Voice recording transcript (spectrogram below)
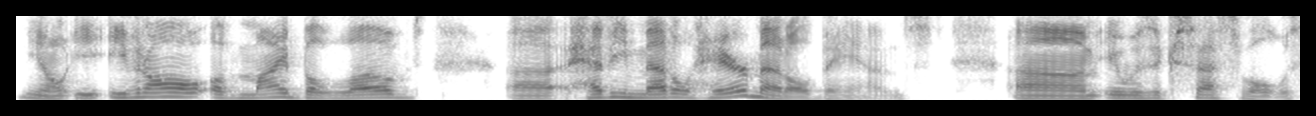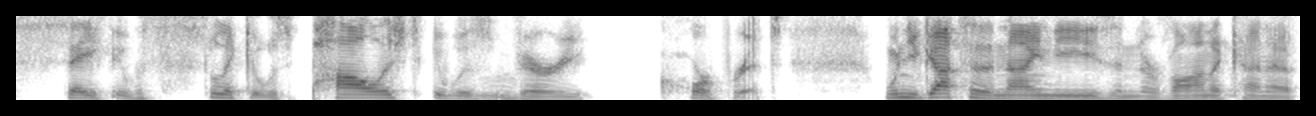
You know, e- even all of my beloved uh, heavy metal, hair metal bands. Um, it was accessible. It was safe. It was slick. It was polished. It was Mm. very corporate when you got to the 90s and Nirvana kind of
